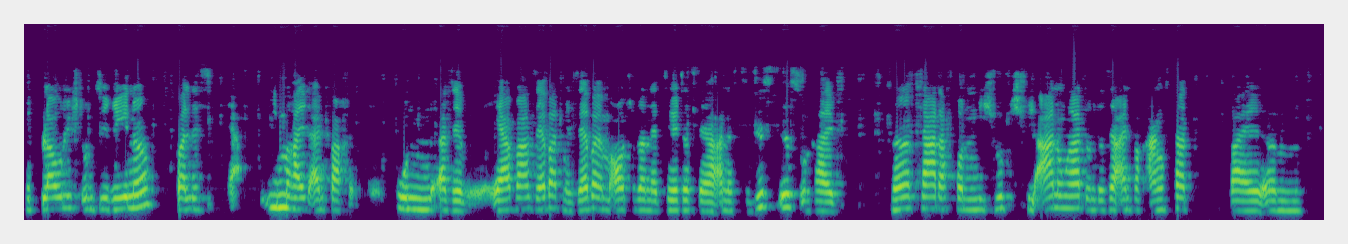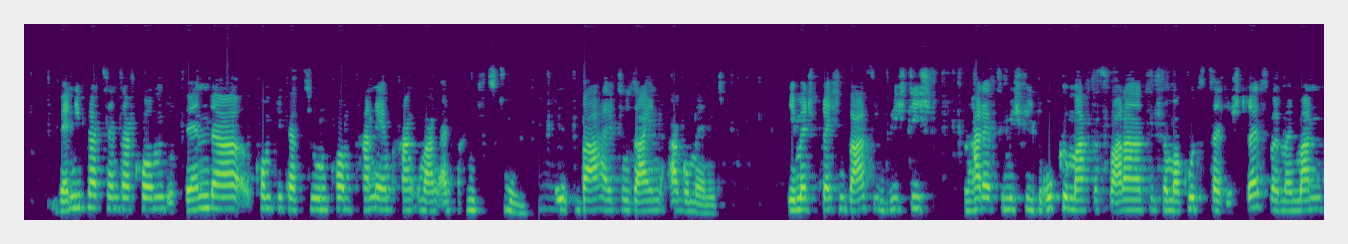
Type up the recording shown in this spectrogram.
mit Blaulicht und Sirene, weil es ja, ihm halt einfach un, also er war selber, hat mir selber im Auto dann erzählt, dass er Anästhesist ist und halt, ne, klar davon nicht wirklich viel Ahnung hat und dass er einfach Angst hat, weil, ähm, wenn die Plazenta kommt und wenn da Komplikationen kommen, kann er im Krankenwagen einfach nichts tun. War halt so sein Argument. Dementsprechend war es ihm wichtig und hat er ziemlich viel Druck gemacht. Das war dann natürlich nochmal kurzzeitig Stress, weil mein Mann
